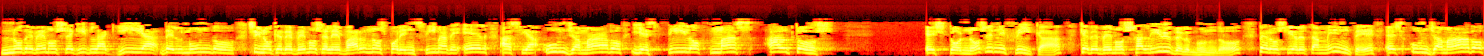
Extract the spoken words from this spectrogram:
No debemos seguir la guía del mundo, sino que debemos elevarnos por encima de él hacia un llamado y estilo más altos. Esto no significa que debemos salir del mundo, pero ciertamente es un llamado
